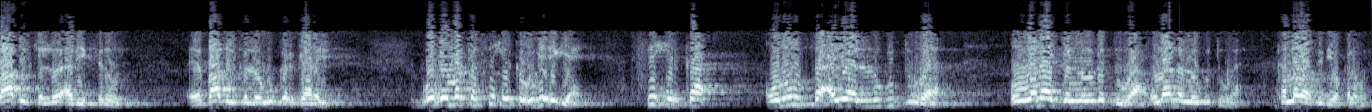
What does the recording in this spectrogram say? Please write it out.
baatilka loo adeegsado wey ee baatilka loogu gargaarayo. Wuxuu marka sixirka uga egyahay sixirka quluubta ayaa lagu duwaa oo wanaagga looga duwaa xumaanna loogu duwaa. Kana sidii oo kale wey.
